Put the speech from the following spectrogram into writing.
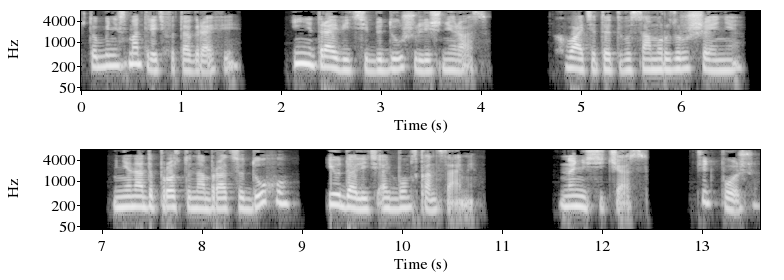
чтобы не смотреть фотографии и не травить себе душу лишний раз. Хватит этого саморазрушения. Мне надо просто набраться духу и удалить альбом с концами. Но не сейчас. Чуть позже.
